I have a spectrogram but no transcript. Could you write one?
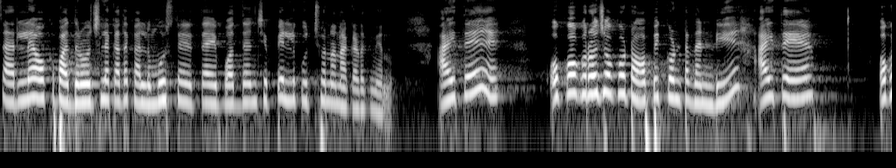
సర్లే ఒక పది రోజులే కదా కళ్ళు మూసి తెరితే అయిపోద్ది అని చెప్పి వెళ్ళి కూర్చున్నాను అక్కడికి నేను. అయితే ఒక్కొక్క రోజు ఒక్కో టాపిక్ ఉంటుందండి. అయితే ఒక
